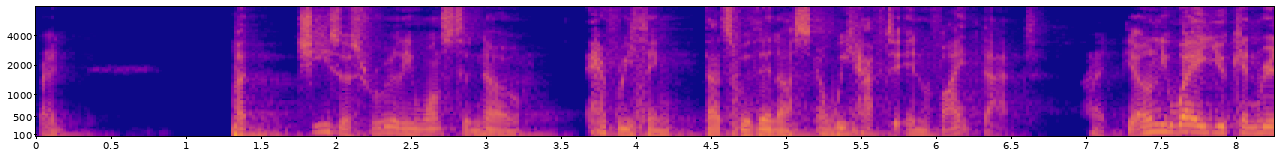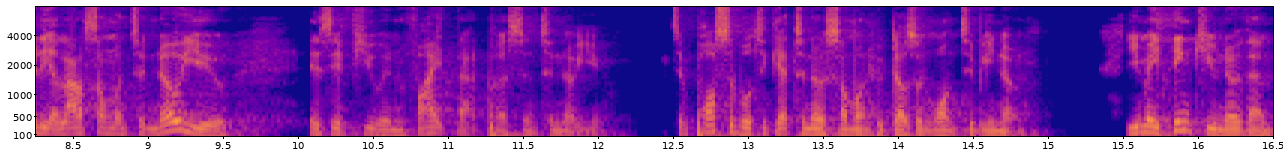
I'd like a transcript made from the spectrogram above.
right? But Jesus really wants to know everything that's within us, and we have to invite that. Right? The only way you can really allow someone to know you is if you invite that person to know you. It's impossible to get to know someone who doesn't want to be known. You may think you know them,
